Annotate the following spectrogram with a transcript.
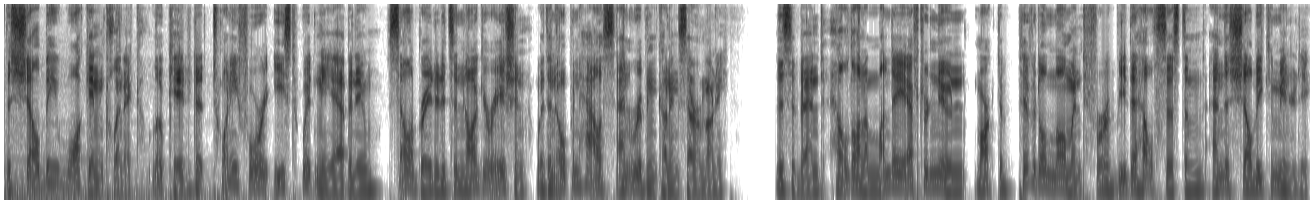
The Shelby Walk In Clinic, located at 24 East Whitney Avenue, celebrated its inauguration with an open house and ribbon cutting ceremony. This event, held on a Monday afternoon, marked a pivotal moment for Avita Health System and the Shelby community.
